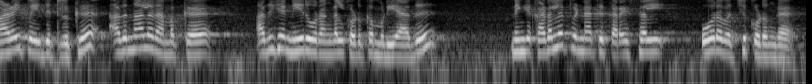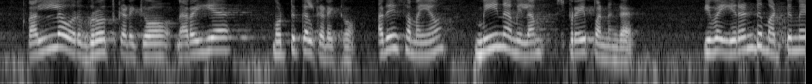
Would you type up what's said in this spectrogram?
மழை பெய்துட்ருக்கு. அதனால் நமக்கு அதிக நீர் உரங்கள் கொடுக்க முடியாது. நீங்கள் கடலை பிண்ணாக்கு கரைசல் ஊற வச்சு கொடுங்க. நல்ல ஒரு க்ரோத் கிடைக்கும். நிறைய மொட்டுக்கள் கிடைக்கும். அதே சமயம் மீன் அமிலம் ஸ்ப்ரே பண்ணுங்கள் இவை இரண்டு மட்டுமே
